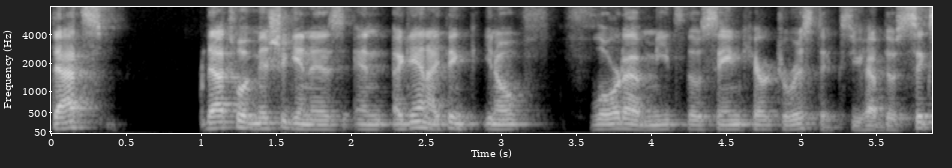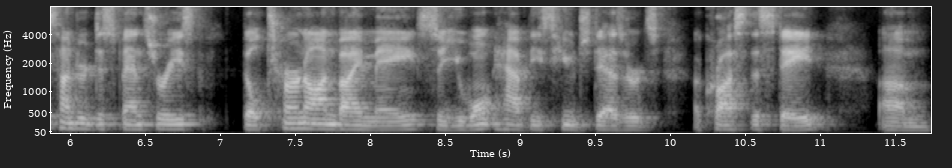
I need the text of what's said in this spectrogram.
that's that's what Michigan is. And again, I think, you know, Florida meets those same characteristics. You have those 600 dispensaries They'll turn on by May, so you won't have these huge deserts across the state. Um,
